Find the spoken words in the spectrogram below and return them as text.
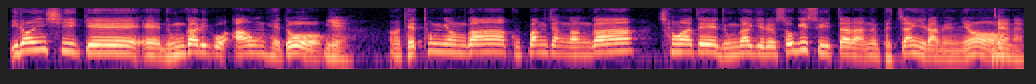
이런 식의 눈 가리고 아웅해도 예. 어, 대통령과 국방장관과 청와대의 눈가기를 속일 수 있다라는 배짱이라면요. 네네.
